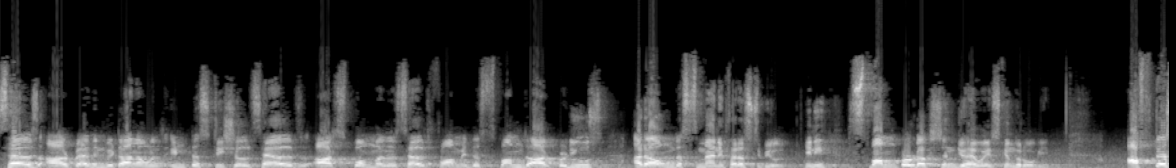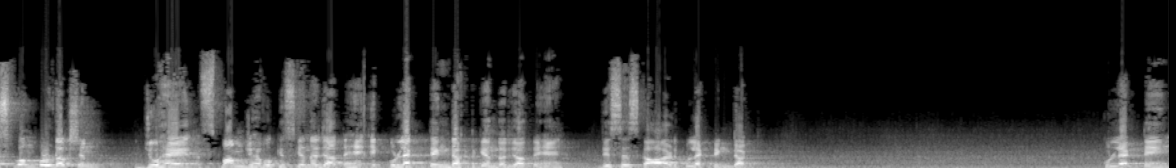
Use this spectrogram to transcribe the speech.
cells are present which are known interstitial cells are sperm cells from it the sperms are produce around the tubule यानी स्पम प्रोडक्शन जो है वो इसके अंदर होगी आफ्टर स्पम प्रोडक्शन जो है स्पम जो है वो किसके अंदर जाते हैं एक कोलेक्टिंग डक्ट के अंदर जाते हैं this is called collecting duct collecting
